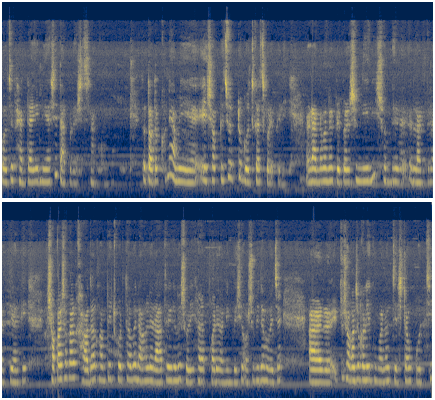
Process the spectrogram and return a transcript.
বলছে ফ্যানটা আগে নিয়ে আসি, তারপরে এসে স্নান করব। তো ততক্ষণে আমি এই সব কিছু একটু গোছগাছ করে ফেলি। রান্নাবান্নার প্রিপারেশন নিয়ে নিই। সন্ধ্যে লাগতে লাগতে আর কি সকাল সকাল খাওয়া দাওয়া কমপ্লিট করতে হবে। না হলে রাত হয়ে গেলে শরীর খারাপ করে, অনেক বেশি অসুবিধা হয়ে যায়। আর একটু সকাল সকালে ঘুমানোর চেষ্টাও করছি,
